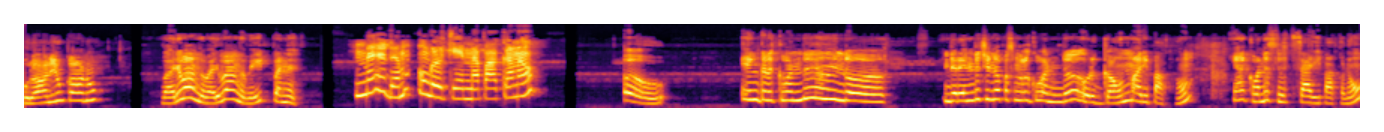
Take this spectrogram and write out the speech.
ஒரு ஆளையும் காணும். வருவாங்க வருவாங்க வெயிட் பண்ணு. ஓ எங்களுக்கு வந்து இந்த இந்த ரெண்டு சின்ன பசங்களுக்கு வந்து ஒரு கவுன் மாதிரி பார்க்கணும். எனக்கு வந்து சில்க் saree பார்க்கணும்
